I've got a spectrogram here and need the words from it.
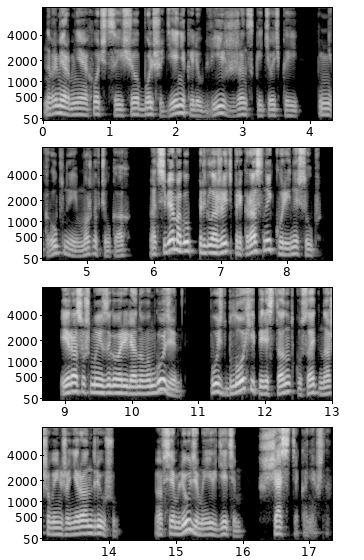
Например, мне хочется еще больше денег и любви с женской тетькой, не крупной, можно в чулках. От себя могу предложить прекрасный куриный суп. И раз уж мы заговорили о Новом годе, пусть блохи перестанут кусать нашего инженера Андрюшу. А всем людям и их детям счастья, конечно.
